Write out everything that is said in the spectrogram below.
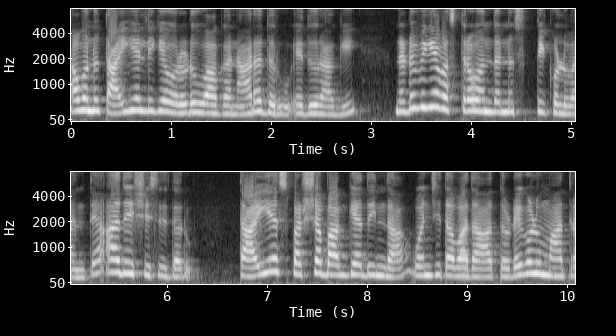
ಅವನು ತಾಯಿಯಲ್ಲಿಗೆ ಹೊರಡುವಾಗ ನಾರದರು ಎದುರಾಗಿ ನಡುವಿಗೆ ವಸ್ತ್ರವೊಂದನ್ನು ಸುತ್ತಿಕೊಳ್ಳುವಂತೆ ಆದೇಶಿಸಿದರು. ತಾಯಿಯ ಸ್ಪರ್ಶ ಭಾಗ್ಯದಿಂದ ವಂಚಿತವಾದ ಆ ತೊಡೆಗಳು ಮಾತ್ರ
